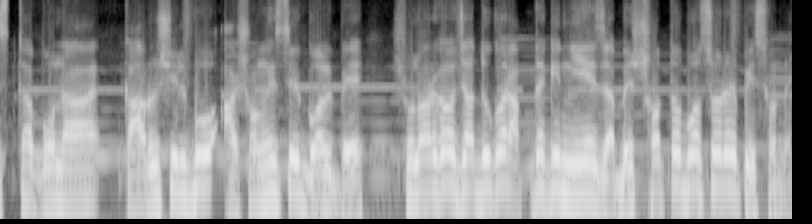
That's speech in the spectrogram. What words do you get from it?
স্থাপনা, কারুশিল্প আর সংস্কৃতির গল্পে সোনারগাঁও জাদুঘর আপনাকে নিয়ে যাবে শত বছরের পেছনে।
